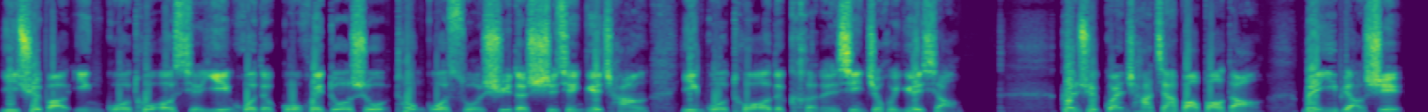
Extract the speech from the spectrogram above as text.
以确保英国脱欧协议获得国会多数通过所需的时间越长，英国脱欧的可能性就会越小。根据《观察家报》报道，梅伊表示，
